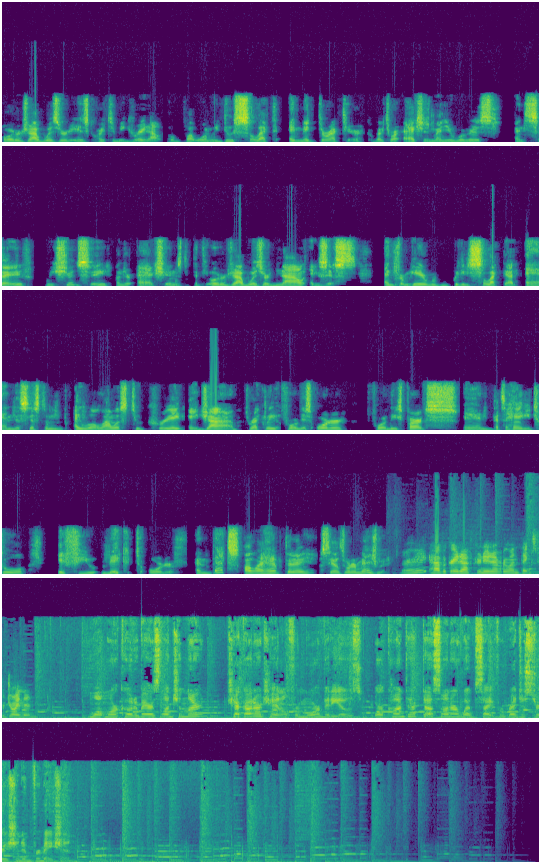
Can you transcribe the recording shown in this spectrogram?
order job wizard is going to be grayed out. But when we do select a make direct here, go back to our actions menu, we're going to and save, we should see under actions that the order job wizard now exists. And from here, we can select that and the system will allow us to create a job directly for this order for these parts. And that's a handy tool if you make to order. And that's all I have today, sales order management. All right. Have a great afternoon, everyone. Thanks for joining. Want more CodaBears Lunch and Learn? Check out our channel for more videos or contact us on our website for registration information.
